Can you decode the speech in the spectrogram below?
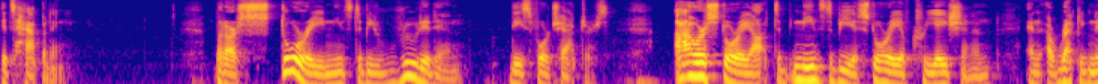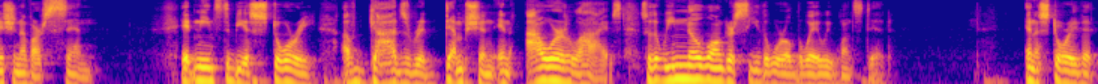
It's happening. But our story needs to be rooted in these four chapters. Our story ought to, needs to be a story of creation and, and a recognition of our sin. It needs to be a story of God's redemption in our lives so that we no longer see the world the way we once did. And a story that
